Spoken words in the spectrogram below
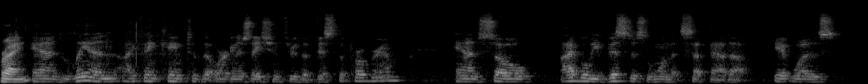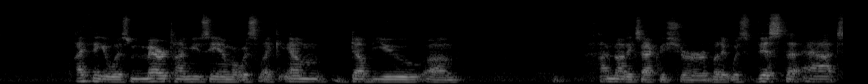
right? And Lynn, I think, came to the organization through the VISTA program. And so I believe Vista is the one that set that up. It was, I think it was Maritime Museum, or it was like MW, um, I'm not exactly sure, but it was vista at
